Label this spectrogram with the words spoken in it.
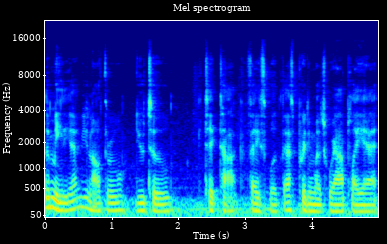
the media, you know, through YouTube, TikTok, Facebook. That's pretty much where I play at.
